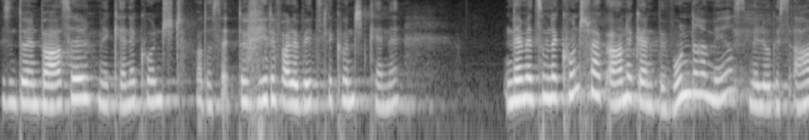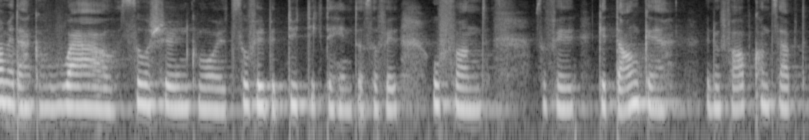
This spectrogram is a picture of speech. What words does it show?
Wir sind hier in Basel, wir kennen Kunst, oder sollten auf jeden Fall ein bisschen Kunst kennen. Wenn wir zu einem Kunstwerk angehen, bewundern wir es, wir schauen es an, wir denken, wow, so schön gemalt, so viel Bedeutung dahinter, so viel Aufwand, so viel Gedanke mit dem Farbkonzept.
